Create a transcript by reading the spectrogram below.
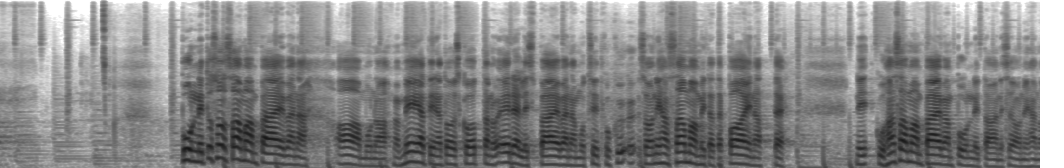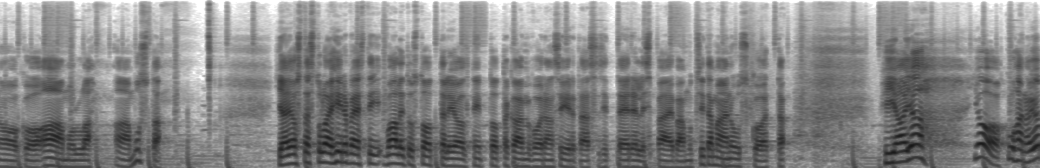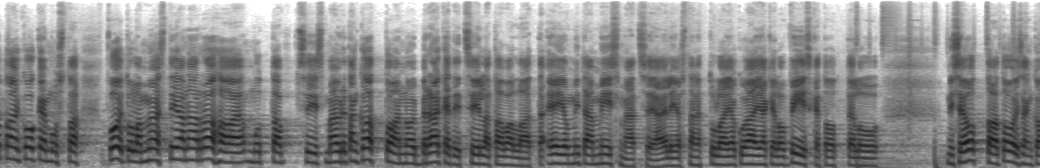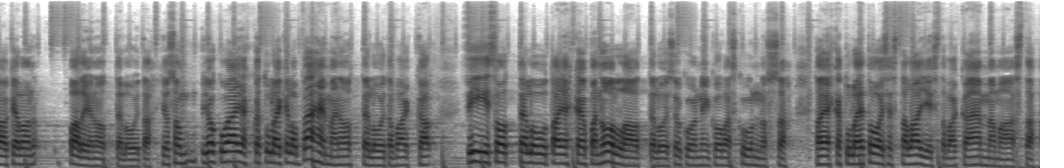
punnitus on saman päivänä aamuna. Mä mietin, että olisiko ottanut edellispäivänä, mutta sitten kun se on ihan sama, mitä te painatte, niin kunhan saman päivän punnitaan, niin se on ihan ok aamulla, aamusta ja jos tässä tulee hirveästi valitustottelijoilta, niin totta kai me voidaan siirtää se sitten edellispäivään, mutta sitä mä en usko, että... Ja, ja joo, kuhan on jotain kokemusta, voi tulla myös tienaa rahaa, mutta siis mä yritän katsoa noin bracketit sillä tavalla, että ei ole mitään mismatcheja. Eli jos tänne tulee joku äijä kello 50 ottelua, niin se ottaa toisen kello paljon otteluita. Jos on joku äijä, joka tulee kello vähemmän otteluita, vaikka viisi ottelua tai ehkä jopa nolla ottelua, jos joku on niin kovassa kunnossa, tai ehkä tulee toisesta lajista, vaikka MMAsta,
